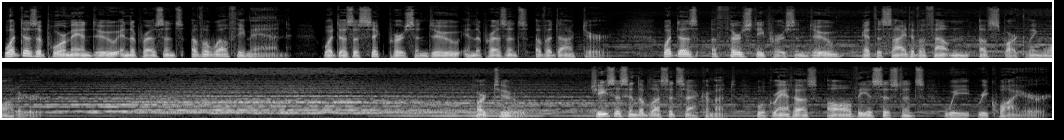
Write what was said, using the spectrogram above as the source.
What does a poor man do in the presence of a wealthy man? What does a sick person do in the presence of a doctor? What does a thirsty person do at the sight of a fountain of sparkling water. Part 2 Jesus in the Blessed Sacrament will grant us all the assistance we require.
